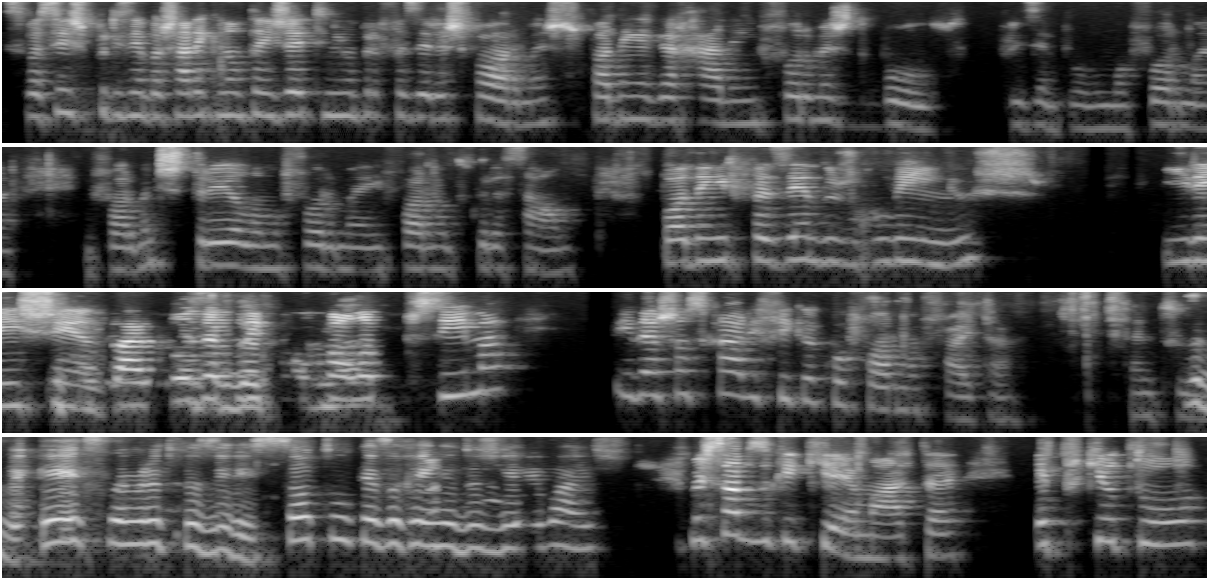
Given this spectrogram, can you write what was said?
se vocês, por exemplo, acharem que não tem jeito nenhum para fazer as formas, podem agarrar em formas de bolo, por exemplo, uma forma em forma de estrela, uma forma em forma de coração. Podem ir fazendo os rolinhos, ir enchendo, depois aplicam a cola por cima e deixam secar e fica com a forma feita. Portanto, quem é que se lembra de fazer isso? Só tu que és a rainha dos DIYs. Mas sabes o que é que é, Marta? É porque eu estou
